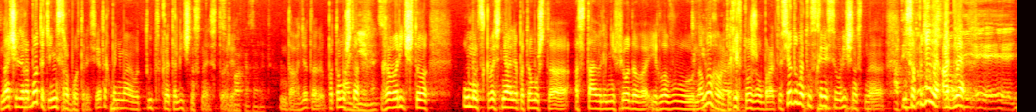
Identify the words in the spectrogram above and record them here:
Начали работать и не сработались. Я так понимаю, вот тут какая-то личностная история. Собака зарыта. Да, где-то. Потому а что немец? говорить, что Уманского сняли, потому что оставили Нефедова и главу таких налоговой, таких тоже убрали. То есть я думаю, тут, скорее всего, личностное а несовпадение. Думаешь, а для...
